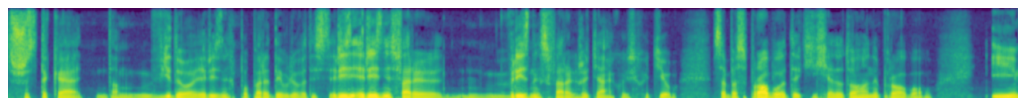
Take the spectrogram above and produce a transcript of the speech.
щось таке, там відео різних попередивлюватись. Різ, різні сфери, в різних сферах життя якось хотів себе спробувати, яких я до того не пробував. І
